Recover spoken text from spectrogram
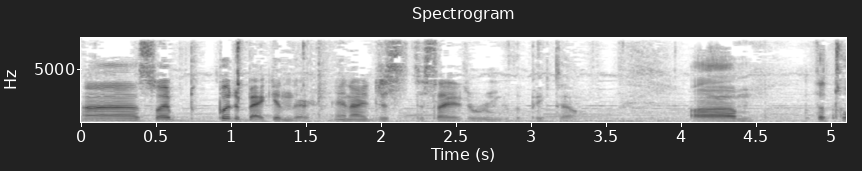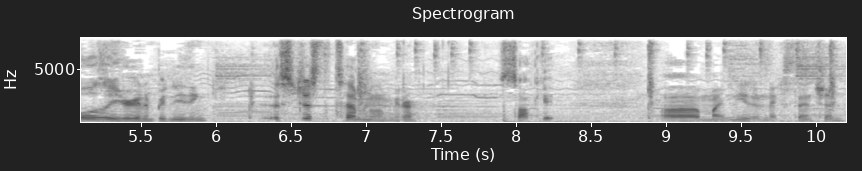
Uh, so I put it back in there and I just decided to remove the pigtail. Um, the tools that you're gonna be needing, it's just a 10 millimeter socket. Uh, might need an extension.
